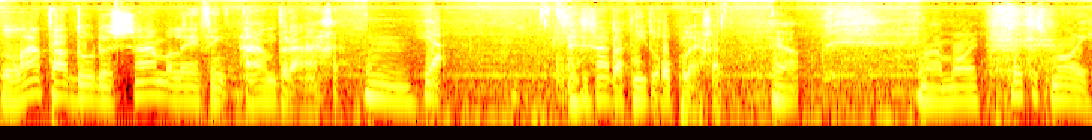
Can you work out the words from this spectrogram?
Laat dat door de samenleving aandragen. Ja, En ga dat niet opleggen. Ja, maar mooi. dat is mooi.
